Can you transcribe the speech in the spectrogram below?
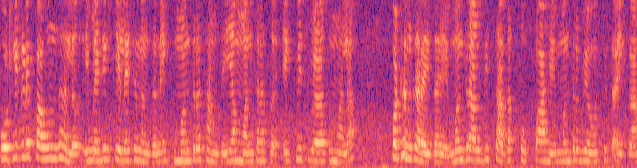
पोटलीकडे पाहून झालं इमॅजिन केल्याच्यानंतर एक मंत्र सांगते. या मंत्राचं एकवीस वेळा तुम्हाला पठन करायचं आहे. मंत्र अगदी साधा सोपा आहे. मंत्र व्यवस्थित ऐका.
